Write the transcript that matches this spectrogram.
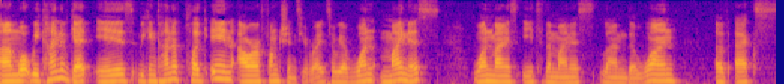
um, what we kind of get is we can kind of plug in our functions here, right? So we have 1 minus 1 minus e to the minus lambda 1 of x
